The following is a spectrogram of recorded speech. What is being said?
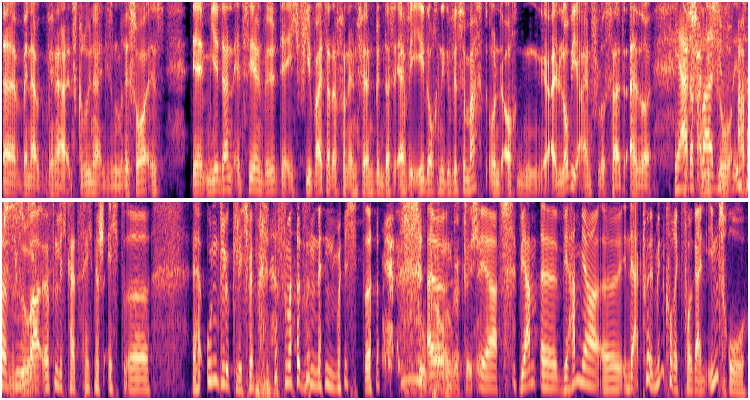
äh, wenn er, wenn er als Grüner in diesem Ressort ist, äh, mir dann erzählen will, der ich viel weiter davon entfernt bin, dass RWE doch eine gewisse Macht und auch einen Lobby-Einfluss hat. Also Ja, das, fand war ich so dieses Interview absurd. war öffentlichkeitstechnisch echt äh, ja, unglücklich, wenn man das mal so nennen möchte. super Also, unglücklich. Ja, wir haben, äh, wir haben ja äh, in der aktuellen MinCorrect-Folge ein Intro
